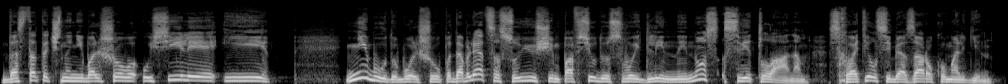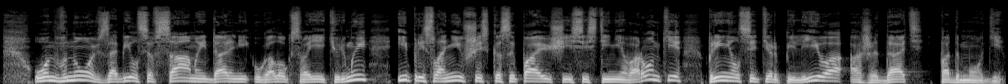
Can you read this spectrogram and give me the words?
Достаточно небольшого усилия и... Не буду больше уподобляться сующим повсюду свой длинный нос Светланам, схватил себя за руку Мальгин. Он вновь забился в самый дальний уголок своей тюрьмы и, прислонившись к осыпающейся стене воронки, принялся терпеливо ожидать подмоги.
